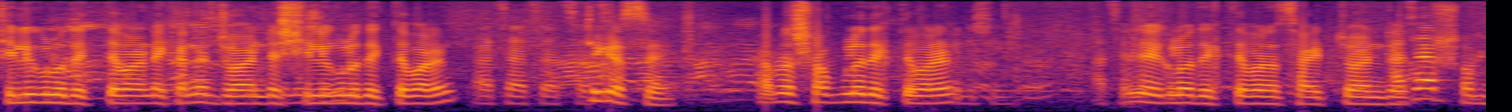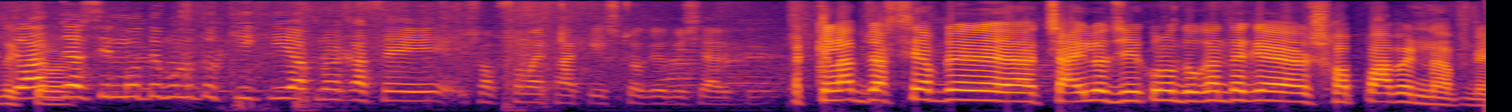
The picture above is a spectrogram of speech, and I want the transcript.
শিলিগুলো দেখতে পারেন এখানে জয়েন্টের শিলিগুলো দেখতে পারেন। আচ্ছা আচ্ছা ঠিক আছে? আপনার সবগুলো দেখতে পারেন। এগুলো দেখতে পারেন সাইড আচ্ছা সব দেখতে ক্লাব জার্সির মধ্যে মূলত কি কি আপনার কাছে সব সময় থাকে স্টকে বেশি আর কি? ক্লাব জার্সি আপনি চাইলেও যে কোনো দোকান থেকে সব পাবেন না আপনি।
